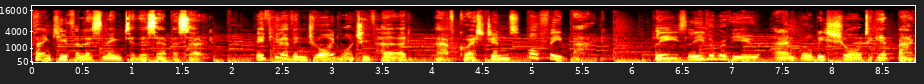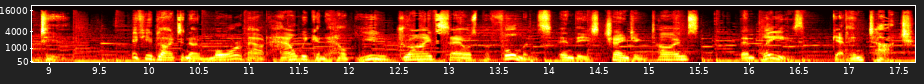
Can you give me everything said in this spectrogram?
Thank you for listening to this episode. If you have enjoyed what you've heard, have questions or feedback, please leave a review and we'll be sure to get back to you. If you'd like to know more about how we can help you drive sales performance in these changing times, then please get in touch.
